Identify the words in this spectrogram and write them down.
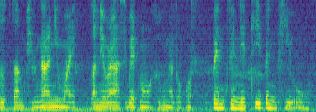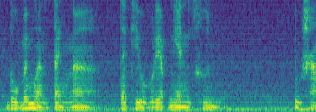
จดจำผิวหน้านี้ไว้ ตอนนี้เวลา 11โมงครึ่งนะทุกคน เป็นฟินิชที่เป็นผิวดูไม่เหมือนแต่งหน้า แต่ผิวเรียบเนียนขึ้น ผิวช่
